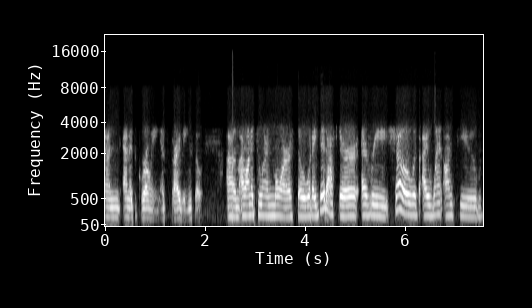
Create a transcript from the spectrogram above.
and and it's growing. It's thriving. So. Um, I wanted to learn more. So what I did after every show was I went onto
